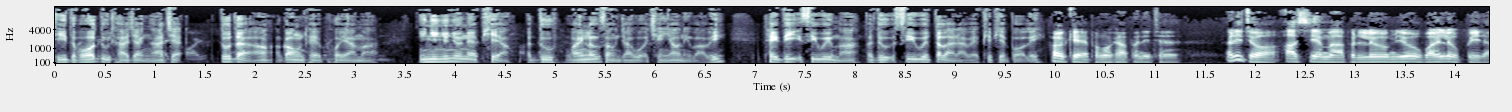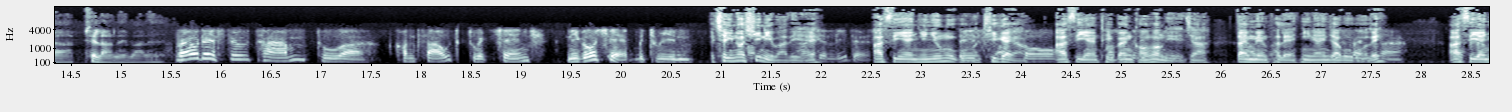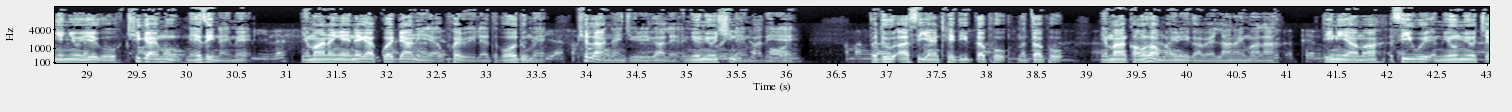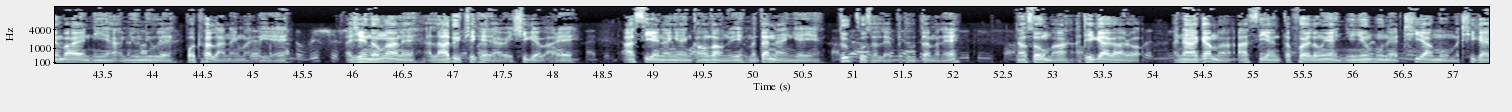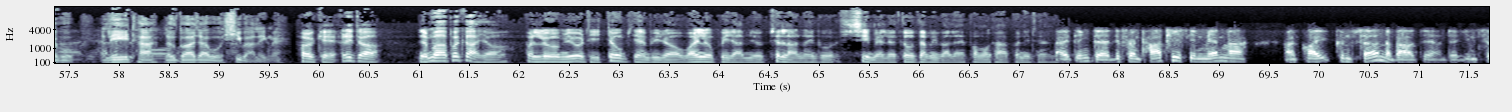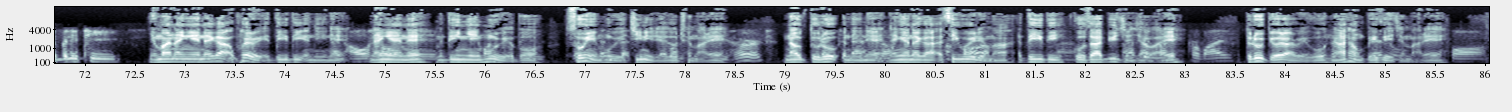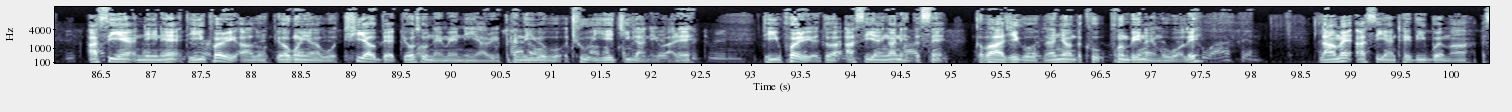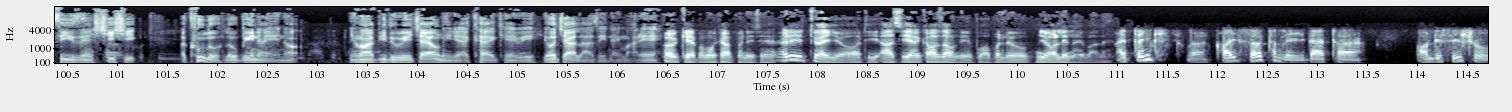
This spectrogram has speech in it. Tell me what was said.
ဒီသဘောတူထားချက်၅ချက်တိုးတက်အောင်အကောင့်ထဲဖွဲ့ရမှာညီညီညွတ်ညွတ်နဲ့ဖြစ်အောင်အတူဝိုင်းလုံးဆောင်ကြဖို့အချိန်ရောက်နေပါပြီ။ထိပ်သီးအစည်းအဝေးမှာဘသူအစည်းအဝေးတက်လာတာပဲဖြစ်ဖြစ်ပေါ့လေ။ဟုတ်ကဲ့ဗမာခပဏိတန်အဲ့ဒီတော့အာဆီယံမှာဘယ်လိုမျိုးဝိုင်းလုပ်ပေးတာဖြစ်လာနိုင်ပါလဲ။ Well there's still time to uh, consult to exchange negotiate between အချိန်တော့ရှိနေပါသေးတယ်။အာဆီယံညီညွတ်မှုကိုမထိခိုက်အောင်အာဆီယံထိပ်ပန်းခေါင်းဆောင်တွေအကြား တိုင်ပင်ဖလှယ်ညှိနှိုင်းကြဖို့ပေါ့လေ။အာဆီယံညီညွတ်ရေးကိုထိခိုက်မှုနည်းစေနိုင်မဲ့မြန်မာနိုင်ငံတွေကကွဲပြားနေတဲ့အဖွဲ့တွေလည်းသဘောတူမဲ့ဖြစ်လာနိုင်ကြတွေကလည်းအမျိုးမျိုးရှိနိုင်ပါသေးတယ်။ဘယ်သူအာဆီယံထိပ်သီးတက်ဖို့မတက်ဖို့မြန်မာခေါင်းဆောင်ပိုင်းတွေကပဲလာနိုင်မှာလားဒီနေရာမှာအစည်းအဝေးအမျိုးမျိုးကျင်းပတဲ့နေရာအမျိုးမျိုးလဲပေါ်ထွက်လာနိုင်ပါသေးတယ်အရင်တုန်းကလည်းအလားတူဖြစ်ခဲ့တာတွေရှိခဲ့ပါတယ်အာဆီယံနိုင်ငံခေါင်းဆောင်တွေမတက်နိုင်ခဲ့ရင်သူ့ကိုယ်စားလှယ်ဘယ်သူတက်မလဲ နောက်ဆုံးမှာအဓိကကတော့အနာဂတ်မှာအာဆီယံတစ်ဖွဲ့လုံးရဲ့ညီညွတ်မှုနဲ့ထိရောက်မှုမထိခိုက်ဖို့အလေးထားလှုပ်သွားကြဖို့ရှိပါလိမ့်မယ်ဟုတ်ကဲ့အဲ့ဒီတော့မြန်မာဘက်ကရောဘယ်လိုမျိုးဒီတုံ့ပြန်ပြီးတော့ဝိုင်းလုပ်ပေးတာမျိုးဖြစ်လာနိုင်ဖို့ရှိမယ်လို့သုံးသပ်မိပါလဲပမခပဏိထန် I think the different parties in Myanmar are quite concerned about the, the instability မြန်မာနိုင်ငံတွေကအဖွဲ့တွေအသီးသီးအနေနဲ့နိုင်ငံနဲ့မတည်ငြိမ်မှုတွေအပေါ် စိုးရိမ်မှုတွေကြီးနေတယ်လို့ထင်ပါတယ်။နောက်သူတို့အနေနဲ့နိုင်ငံတကာအစည်းအဝေးတွေမှာအသီးသီးကိုစားပြုကျင်ကြပါတယ်။သူတို့ပြောတာတွေကိုနားထောင်ပေးစေချင်ပါတယ်။အာဆီယံအနေနဲ့ဒီအဖွဲ့တွေအားလုံးပြောခွင့်ရဖို့ထိရောက်တဲ့ပြောဆိုနိုင်မယ့်နေရာတွေဖန်တီးဖို့အထူးအရေးကြီးလာနေပါတယ်။ဒီအဖွဲ့တွေအတွက်အာဆီယံကနေတဆင့်ကဘာကြီးကိုလမ်းကြောင်းတစ်ခုဖွင့်ပေးနိုင်ဖို့ပေါ့လေ။လာမယ့်အာဆီယံထိပ်သီးပွဲမှာအစီအစဉ်ရှိရှိအခုလိုလုပ်ပေးနိုင်ရင်တော့ မြန်မာပြည်သူတွေကြောက်ရောက်နေတဲ့အခက်အခဲတွေရောကြလာစေနိုင်ပါတယ်ဟုတ်ကဲ့ပမခပနေတယ်အဲ့ဒီအတွက်ရောဒီအာဆီယံခေါင်းဆောင်တွေပေါ်ဘယ်လိုမျှော်လင့်နိုင်ပါလဲ I think uh, quite certainly that uh, on this issue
